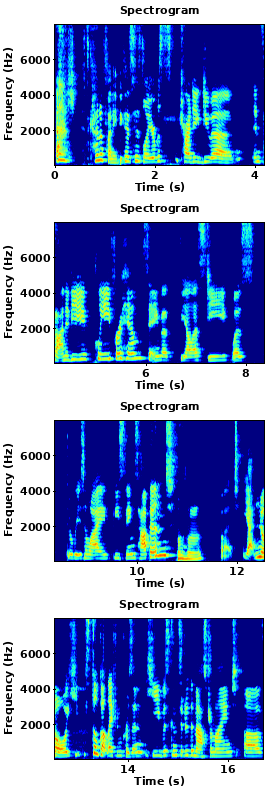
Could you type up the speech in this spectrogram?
And it's kind of funny because his lawyer was trying to do a insanity plea for him, saying that the LSD was the reason why these things happened. Mm-hmm. But yeah, no, he still got life in prison. He was considered the mastermind of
